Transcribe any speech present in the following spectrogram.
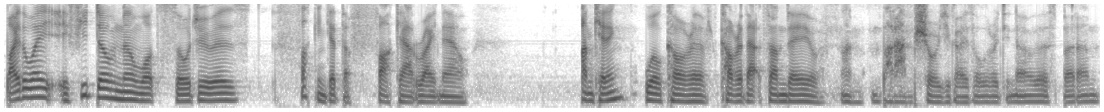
By the way, if you don't know what soju is, fucking get the fuck out right now. I'm kidding. We'll cover cover that someday, or, um, but I'm sure you guys already know this. But um,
